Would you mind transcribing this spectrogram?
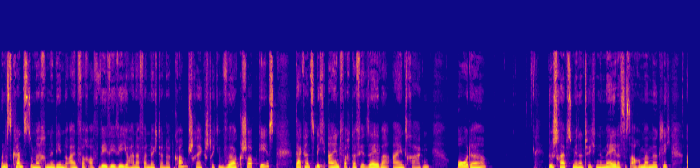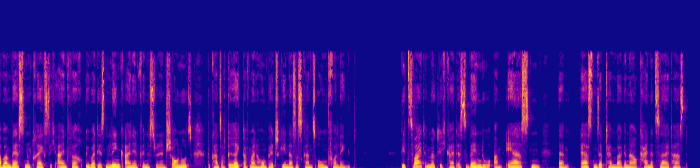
Und das kannst du machen, indem du einfach auf www.johannavernöchtern.com-workshop gehst. Da kannst du dich einfach dafür selber eintragen. Oder Du schreibst mir natürlich eine Mail, das ist auch immer möglich, aber am besten du trägst dich einfach über diesen Link ein, den findest du in den Show Notes. Du kannst auch direkt auf meine Homepage gehen, das ist ganz oben verlinkt. Die zweite Möglichkeit ist, wenn du am 1. Ähm, 1. September genau keine Zeit hast,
